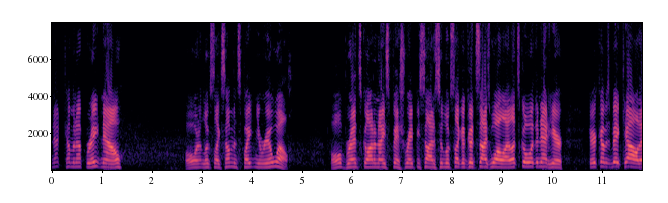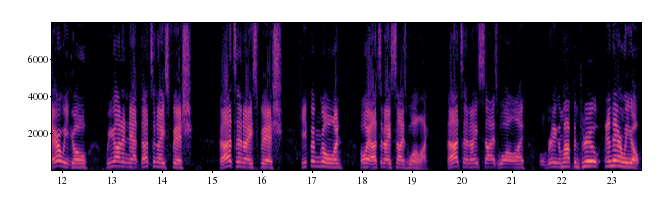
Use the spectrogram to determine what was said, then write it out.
net coming up right now. Oh, and it looks like someone's fighting you real well. Oh, Brent's got a nice fish right beside us. It looks like a good sized walleye. Let's go with the net here. Here comes Big Cal. There we go. We got a net. That's a nice fish. That's a nice fish. Keep him going. Oh, yeah, that's a nice sized walleye. That's a nice sized walleye. We'll bring him up and through, and there we go.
